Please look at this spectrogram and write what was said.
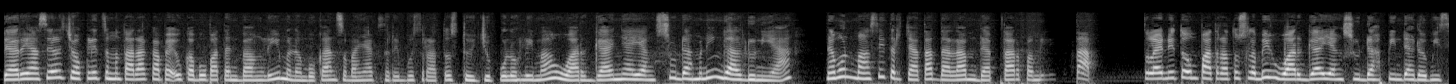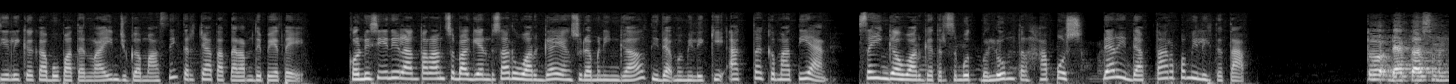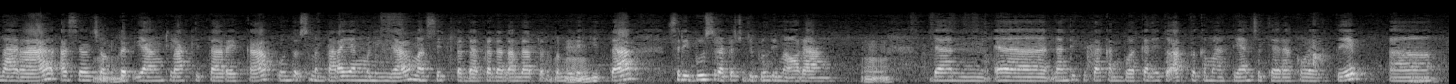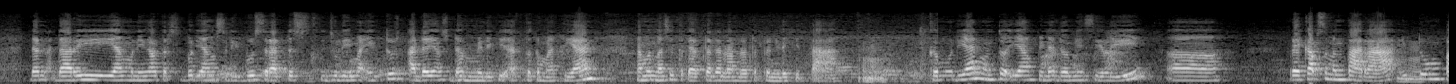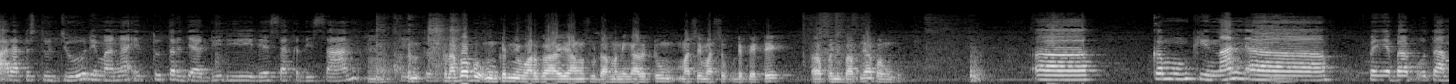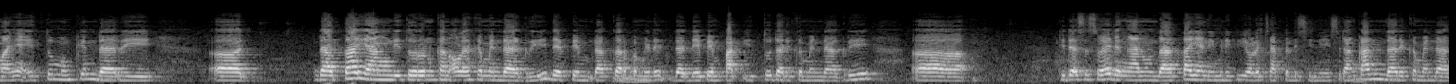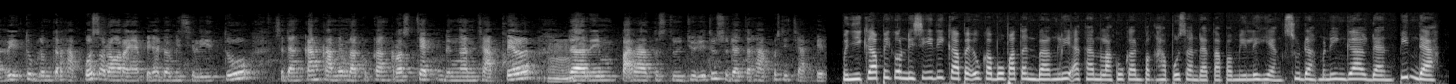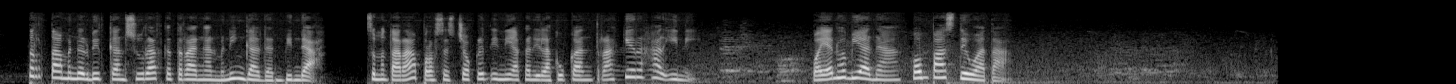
Dari hasil coklit sementara KPU Kabupaten Bangli menemukan sebanyak 1.175 warganya yang sudah meninggal dunia, namun masih tercatat dalam daftar pemilih tetap. Selain itu, 400 lebih warga yang sudah pindah domisili ke kabupaten lain juga masih tercatat dalam DPT. Kondisi ini lantaran sebagian besar warga yang sudah meninggal tidak memiliki akte kematian, sehingga warga tersebut belum terhapus dari daftar pemilih tetap. Untuk data sementara, hasil coklat hmm. yang telah kita rekap, untuk sementara yang meninggal masih terdaftar dalam daftar pemilih hmm. kita 1.175 orang. Hmm. Dan eh, nanti kita akan buatkan itu akte kematian secara kolektif. Eh, hmm. Dan dari yang meninggal tersebut yang 1.175 itu ada yang sudah memiliki akte kematian, namun masih terdaftar dalam daftar pemilih kita. Hmm. Kemudian untuk yang pindah domisili, eh, rekap sementara hmm. itu 407 di mana itu terjadi di Desa Kedisan. Hmm. Gitu. Kenapa Bu mungkin warga yang sudah meninggal itu masih masuk DPT uh, eh, penyebabnya apa mungkin? Uh, kemungkinan uh, penyebab utamanya itu mungkin dari uh, data yang diturunkan oleh Kemendagri, DP daftar hmm. pemilih DP 4 itu dari Kemendagri uh, tidak sesuai dengan data yang dimiliki oleh Capil di sini. Sedangkan dari Kemendagri itu belum terhapus orang-orang yang pindah domisili itu, sedangkan kami melakukan cross check dengan Capil hmm. dari 407 itu sudah terhapus di Capil. Menyikapi kondisi ini, KPU Kabupaten Bangli akan melakukan penghapusan data pemilih yang sudah meninggal dan pindah, serta menerbitkan surat keterangan meninggal dan pindah. Sementara proses coklit ini akan dilakukan terakhir hari ini. Wayan Hobiana, Kompas Dewata.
